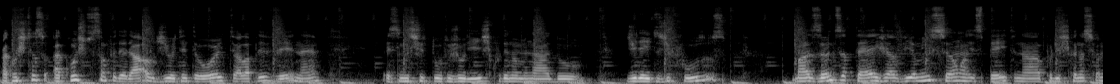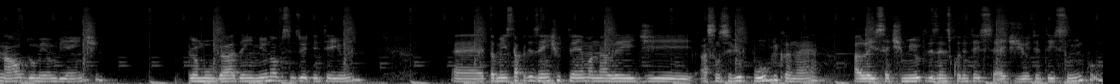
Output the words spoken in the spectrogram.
a, Constituição, a Constituição Federal de 88 ela prevê, né, esse instituto jurídico denominado direitos difusos mas antes até já havia menção a respeito na Política Nacional do Meio Ambiente, promulgada em 1981. É, também está presente o tema na Lei de Ação Civil Pública, né? a Lei 7.347 de 85,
